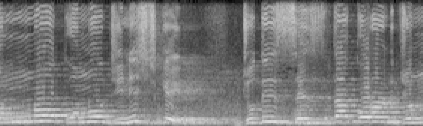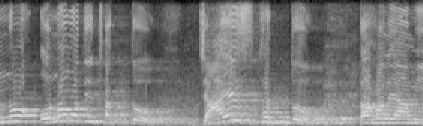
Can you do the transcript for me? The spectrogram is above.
অন্য কোনো জিনিসকে যদি সেজদা করার জন্য অনুমতি থাকতো জায়েজ থাকতো, তাহলে আমি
